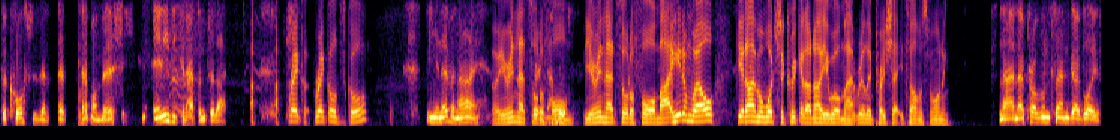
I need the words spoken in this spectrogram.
the course is at, at, at my mercy. Anything could happen today. record, record score? You never know. Well, you're in that sort Great of numbers. form. You're in that sort of form. Uh, hit them well. Get home and watch the cricket. I know you will, mate. Really appreciate your time this morning. No, no problem, Sam. Go Blues.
